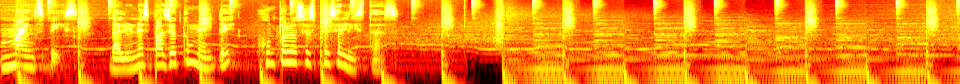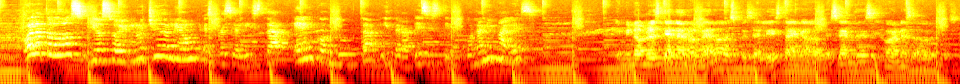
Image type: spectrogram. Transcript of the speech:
Mindspace. Dale un espacio a tu mente junto a los especialistas. Hola a todos, yo soy Luchi de León, especialista en conducta y terapia asistida con animales. Y mi nombre es Tiana Romero, especialista en adolescentes y jóvenes adultos.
